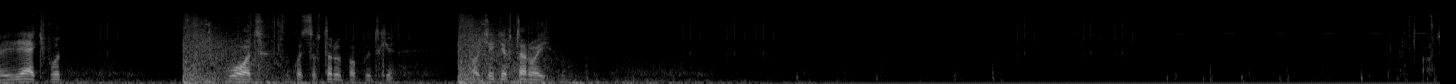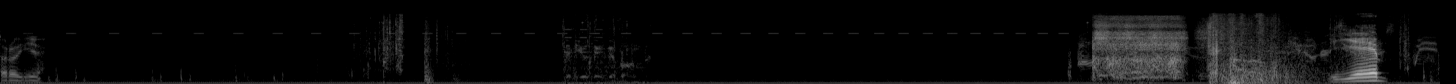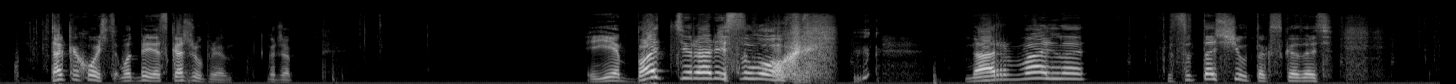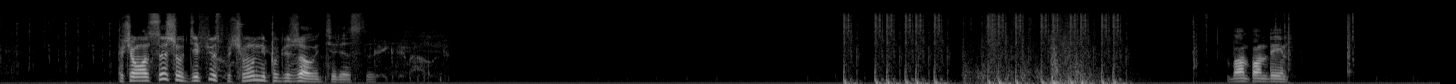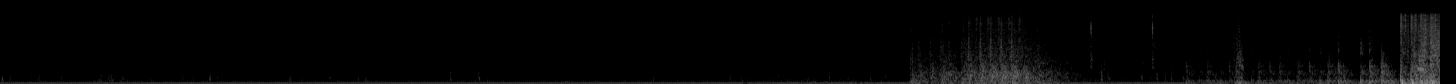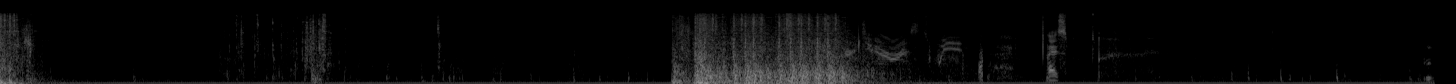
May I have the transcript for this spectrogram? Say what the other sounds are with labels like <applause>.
Блять, вот. Вот. Хоть со второй попытки. А у тебя где второй? А второй где? Еб... Так как хочется. Вот, блин, я скажу прям. Гаджап. Ебать террорист лох! <laughs> Нормально затащу, так сказать. Причем он слышал дефьюз, почему он не побежал, интересно. Бомб on B.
